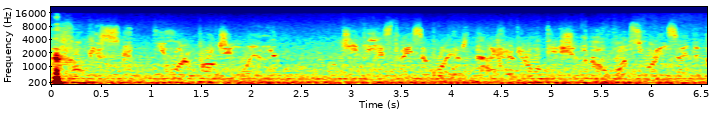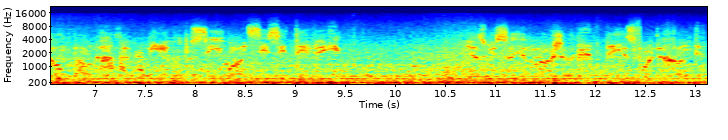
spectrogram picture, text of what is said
Focus. You are approaching land. GPS trace acquired. I have your location. Once you are inside the compound, I will be able to see you on CCTV. As we say in Russia, day is for the hunted,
